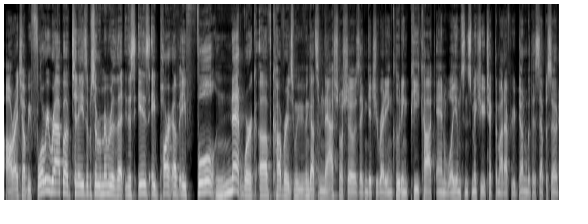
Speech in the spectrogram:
All right, y'all. Before we wrap up today's episode, remember that this is a part of a full network of coverage. We've even got some national shows that can get you ready, including Peacock and Williamson. So make sure you check them out after you're done with this episode.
